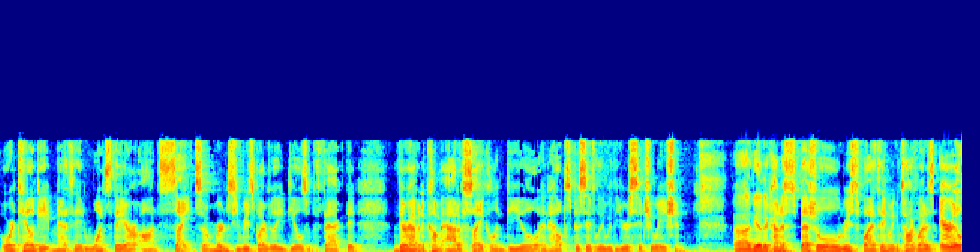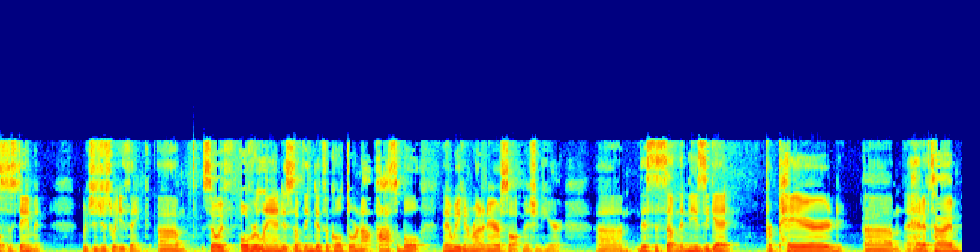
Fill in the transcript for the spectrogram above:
or tailgate method once they are on site. So emergency resupply really deals with the fact that they're having to come out of cycle and deal and help specifically with your situation. Uh, the other kind of special resupply thing we can talk about is aerial sustainment which is just what you think. Um, so if overland is something difficult or not possible, then we can run an air assault mission here. Um, this is something that needs to get prepared um, ahead of time.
